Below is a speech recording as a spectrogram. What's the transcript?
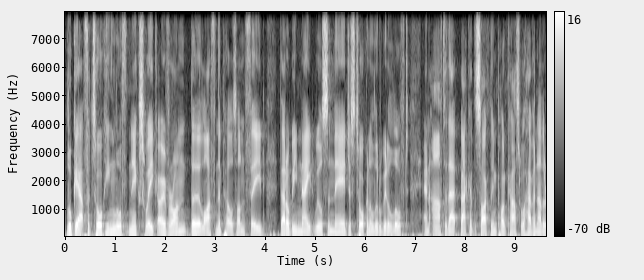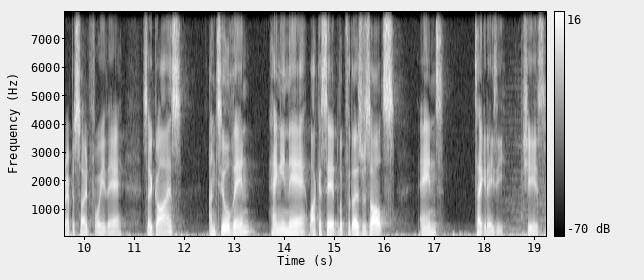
Look out for Talking Luft next week over on the Life in the Peloton feed. That'll be Nate Wilson there, just talking a little bit of Luft. And after that, back at the Cycling Podcast, we'll have another episode for you there. So, guys, until then, hang in there. Like I said, look for those results and take it easy. Cheers.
